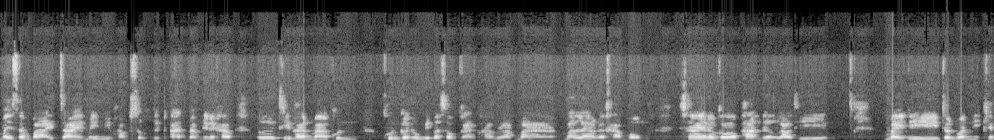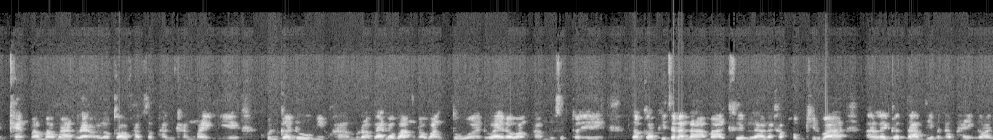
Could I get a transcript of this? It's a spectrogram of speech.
ไม่สบายใจไม่มีความสุขอึดอัดแบบนี้นะครับ เออที่ผ่านมาคุณคุณก็ดูมีประสบการณ์ความรักมามาแล้วนะครับ ผม ใช่แล้วก็ผ่านเรื่องราวที่ไม่ดีจนวันนี้เข้มแข็งมามากๆแล้ว แล้วก็ความสัมพันธ์ครั้งใหม่นี้ คุณก็ดูมีความระแวดระวังระวังตัวด้วยระวังความรู้สึกตัวเอง แล้วก็พิจารณามากขึ้นแล้วนะครับ ผมคิดว่าอะไรก็ตามที่มันทำให้งอน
